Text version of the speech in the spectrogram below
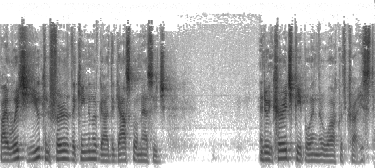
by which you can further the kingdom of God, the gospel message, and to encourage people in their walk with Christ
